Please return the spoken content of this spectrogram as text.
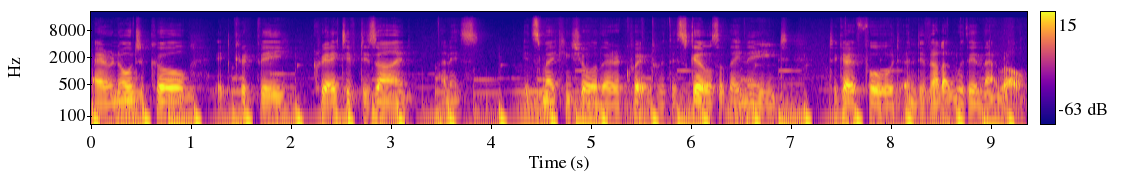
aeronautical, it could be creative design and it's, it's making sure they're equipped with the skills that they need to go forward and develop within that role.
